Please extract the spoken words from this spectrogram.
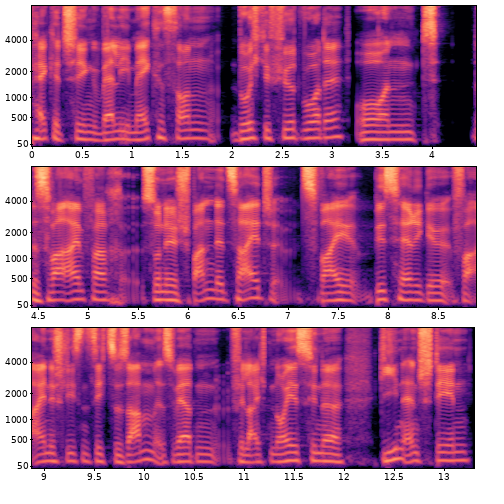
Packaging Valley Makeathon durchgeführt wurde. Und das war einfach so eine spannende Zeit. Zwei bisherige Vereine schließen sich zusammen. Es werden vielleicht neue Synergien entstehen.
